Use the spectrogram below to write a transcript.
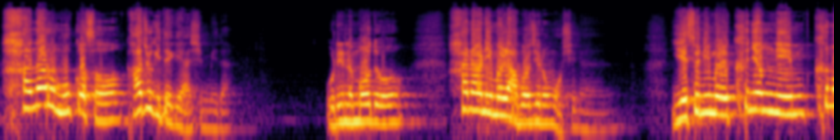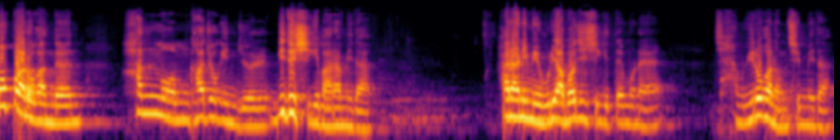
하나로 묶어서 가족이 되게 하십니다. 우리는 모두 하나님을 아버지로 모시는 예수님을 큰형님, 큰오빠로 갖는 한 몸 가족인 줄 믿으시기 바랍니다. 하나님이 우리 아버지시기 때문에 참 위로가 넘칩니다.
